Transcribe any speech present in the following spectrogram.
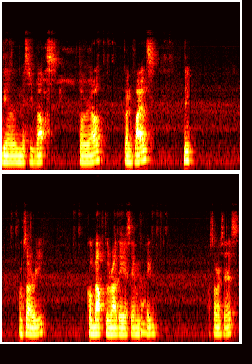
DLL message box tutorial run files. I'm sorry. Go back to RADASM guide. Sources.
